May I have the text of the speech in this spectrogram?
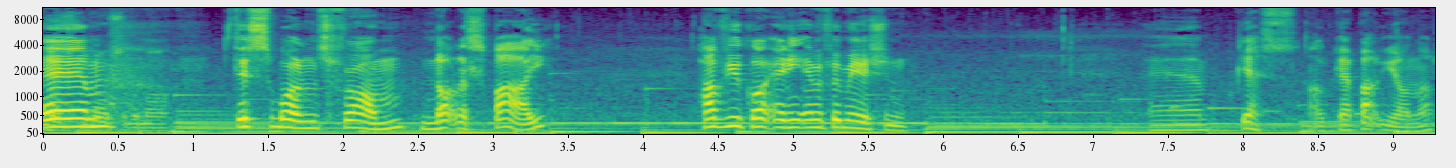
Um, most of them are. This one's from Not a Spy. Have you got any information? Um, yes, I'll get back to you on that.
